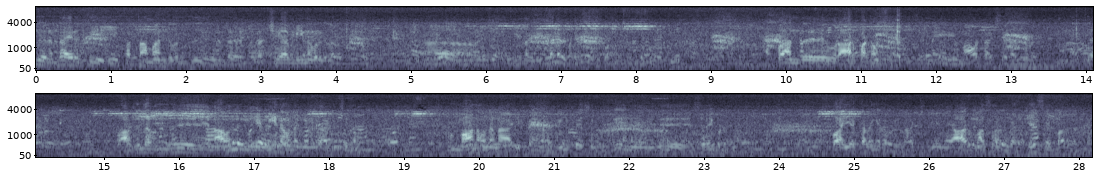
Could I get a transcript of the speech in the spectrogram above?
வந்து ரெண்டாயிரத்தி பத்தாம் ஆண்டு வந்து அந்த ரஷ்யா மீனவர்களை வந்து இலங்கை கடற்படை கொண்டு அப்போ அந்த ஒரு ஆர்ப்பாட்டம் வச்சுருக்கோம் சென்னை மாவட்ட ஆட்சியர் அலுவலகத்துக்கு இப்போ அப்போ அதில் வந்து நான் வந்து நீ மீனவனை நீங்கள் அடிச்சிடும் உன் மாணவனை நான் அடிப்பேன் அப்படின்னு பேசுனதுக்கு என்னை வந்து சிறைப்படுத்தினாங்க. இப்போ ஐயா கலைஞர் அவர்கள் ஆட்சி என்னை ஆறு மாதம் அதில் தேசிய பாதுகாப்பு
